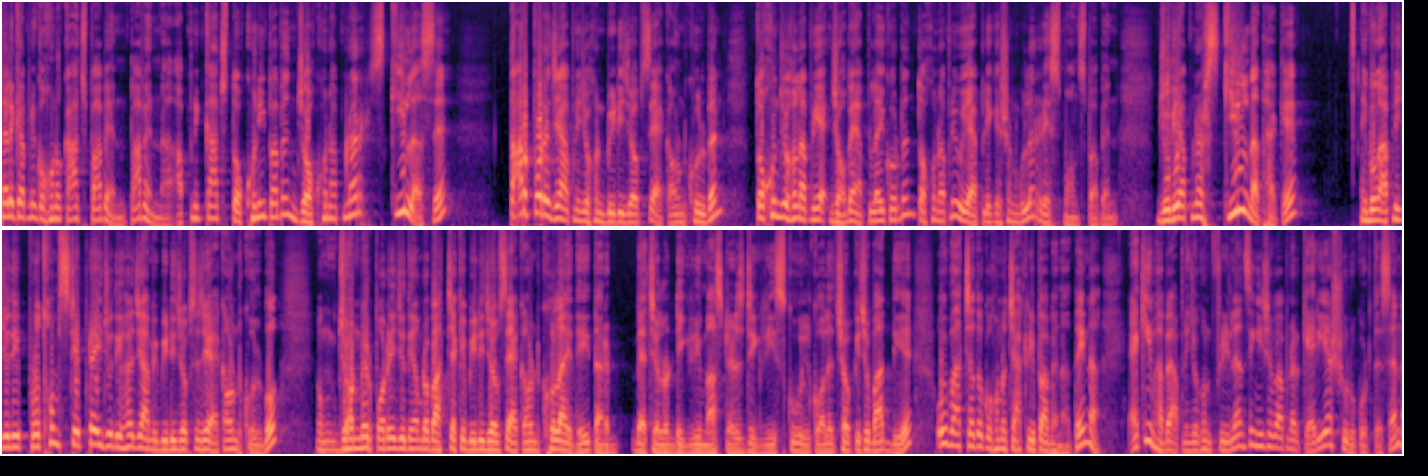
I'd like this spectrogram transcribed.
তাহলে কি আপনি কখনো কাজ পাবেন? পাবেন না। আপনি কাজ তখনই পাবেন যখন আপনার স্কিল আছে তারপরে যে আপনি যখন বিডি জবসে অ্যাকাউন্ট খুলবেন, তখন যখন আপনি জবে অ্যাপ্লাই করবেন, তখন আপনি ওই অ্যাপ্লিকেশনগুলোর রেসপন্স পাবেন। যদি আপনার স্কিল না থাকে এবং আপনি যদি প্রথম স্টেপটাই যদি হয় যে আমি বিডি জবসে যে অ্যাকাউন্ট খুলবো, এবং জন্মের পরেই যদি আমরা বাচ্চাকে বিডি জবসে অ্যাকাউন্ট খোলাই দেই, তার bachelor degree masters degree school college সব কিছু বাদ দিয়ে, ওই বাচ্চা তো কখনো চাকরি পাবে না, তাই না? একইভাবে আপনি যখন ফ্রিল্যান্সিং হিসেবে আপনার ক্যারিয়ার শুরু করতেছেন,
